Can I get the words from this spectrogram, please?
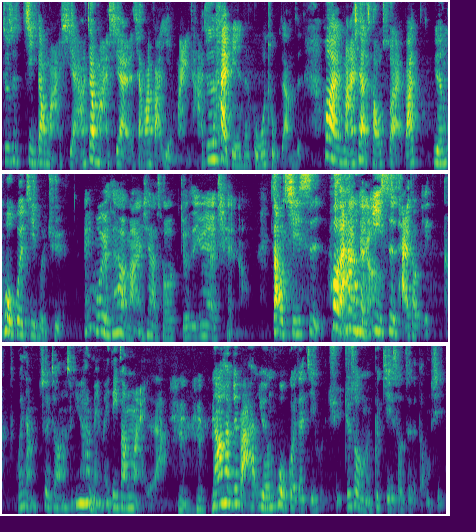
就是寄到马来西亚，然后叫马来西亚人想办法掩埋它，就是害别人的国土这样子。后来马来西亚超帅，把原货柜寄回去。哎，我以为他有马来西亚的时候，就是因为有钱哦。早期是，后来他们可能意识抬头，一我跟你讲，最重要的是，因为他们也没地方买了啦。然后他们就把它原货柜再寄回去，就说我们不接受这个东西。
